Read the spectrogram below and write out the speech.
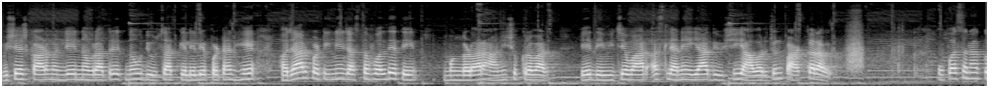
विशेष काळ म्हणजे नवरात्रीत नऊ दिवसात केलेले पठण हे हजार पटीने जास्त फल देते. मंगळवार आणि शुक्रवार हे देवीचे वार असल्याने या दिवशी आवर्जून पाठ करावे. उपासना क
